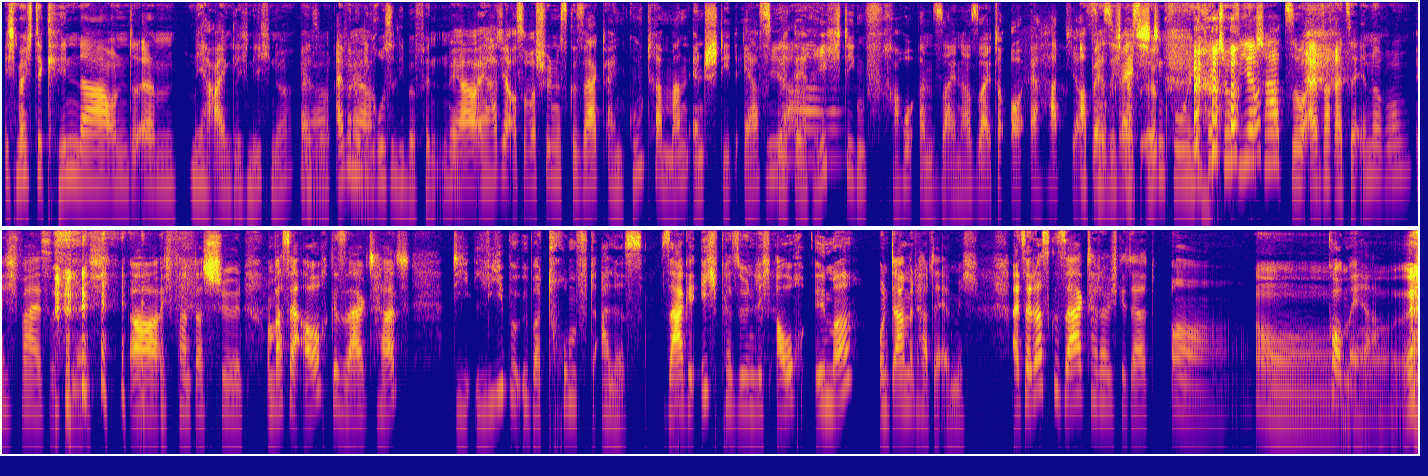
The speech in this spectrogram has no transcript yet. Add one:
ich möchte Kinder und ähm, mehr eigentlich nicht, ne? Also Ja, einfach nur ja. die große Liebe finden. Ja, er hat ja auch so was Schönes gesagt. Ein guter Mann entsteht erst mit der richtigen Frau an seiner Seite. Oh, er hat ja Ob so er sich recht. das irgendwo tätowiert hat, so einfach als Erinnerung. Ich weiß es nicht. Oh, ich fand das schön. Und was er auch gesagt hat, die Liebe übertrumpft alles. Sage ich persönlich auch immer. Und damit hatte er mich. Als er das gesagt hat, habe ich gedacht, oh, komm her.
